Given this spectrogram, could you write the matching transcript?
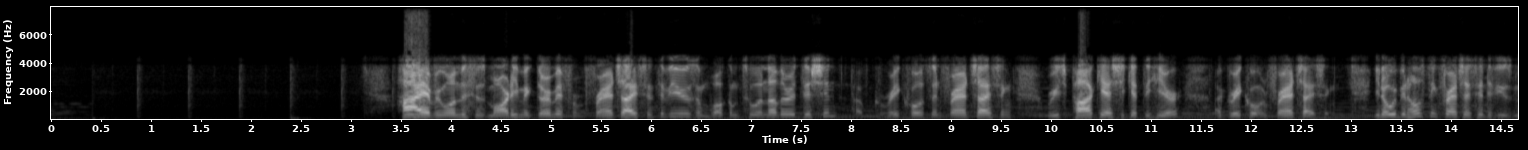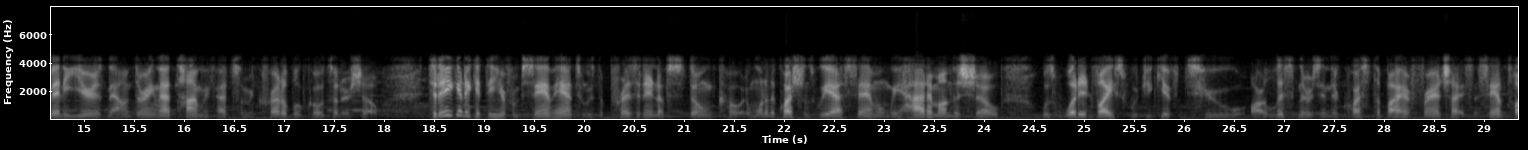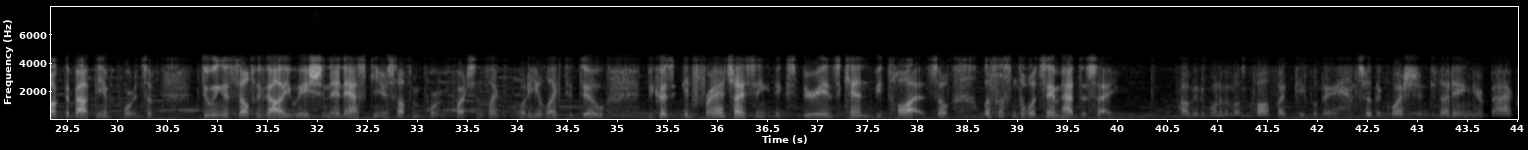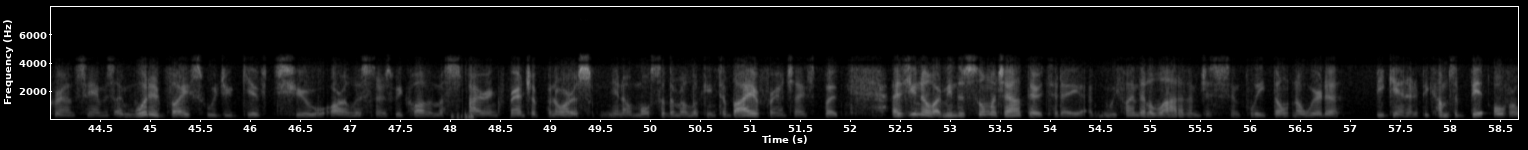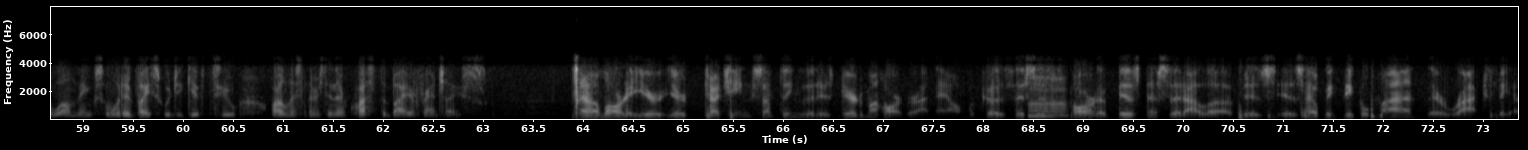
Hi, everyone. This is Marty McDermott from Franchise Interviews, and welcome to another edition of Great Quotes in Franchising. Where each podcast you get to hear a great quote in franchising. You know, we've been hosting franchise interviews many years now, and during that time, we've had some incredible quotes on our show. Today, you're going to get to hear from Sam Hance, who is the president of Stone Coat. And one of the questions we asked Sam when we had him on the show was, What advice would you give to our listeners in their quest to buy a franchise? And Sam talked about the importance of doing a self evaluation and asking yourself important questions like, what do you like to do? Because in franchising, experience can be taught. So let's listen to what Sam had to say. Probably one of the most qualified people to answer the question, studying your background, Sam, is and what advice would you give to our listeners? We call them aspiring franchipreneurs. You know, most of them are looking to buy a franchise, but as you know, I mean, there's so much out there today. We find that a lot of them just simply don't know where to begin, and it becomes a bit overwhelming. So, what advice would you give to our listeners in their quest to buy a franchise? Now, Marty, you're you're touching something that is dear to my heart right now because this mm. is the hmm. part of business that I love is is helping people find their right fit,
